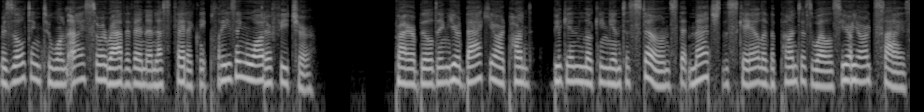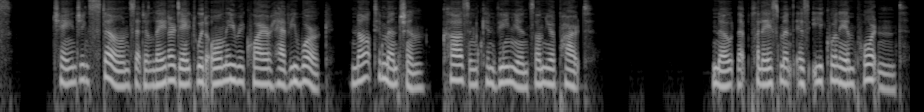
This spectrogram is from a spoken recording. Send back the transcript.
resulting to one eyesore rather than an aesthetically pleasing water feature. Prior building your backyard pond, begin looking into stones that match the scale of the pond as well as your yard size. Changing stones at a later date would only require heavy work, not to mention, cause inconvenience on your part. Note that placement is equally important.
